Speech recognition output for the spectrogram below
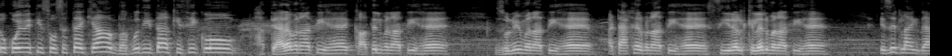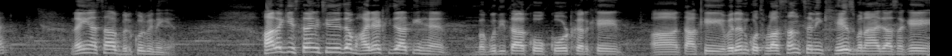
तो कोई व्यक्ति सोच सकता है, क्या भगवद गीता किसी को हत्यारा बनाती है, कातिल बनाती है जुल्मी बनाती है, अटैकर बनाती है सीरियल किलर बनाती है। इज़ इट लाइक दैट नहीं, ऐसा बिल्कुल भी नहीं है। हालाँकि इस तरह की चीज़ें जब हाईलाइट की जाती हैं भगवदीता को कोट करके ताकि विलन को थोड़ा सनसनी खेज बनाया जा सके,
